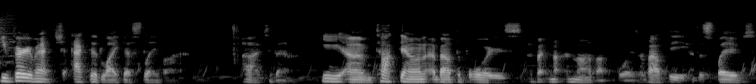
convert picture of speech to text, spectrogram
he very much acted like a slave owner uh, to them he um, talked down about the boys, but not, not about the boys, about the the slaves,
